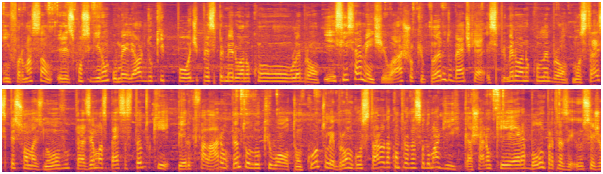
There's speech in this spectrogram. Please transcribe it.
em formação. Eles conseguiram o melhor do que pôde para esse primeiro ano com o LeBron. E sinceramente, eu acho que o plano do Magic é esse primeiro ano com o LeBron, mostrar esse pessoal mais novo, trazer umas peças tanto que, pelo que falaram, tanto o Luke Walton quanto o LeBron gostaram da contratação do Magui, que acharam que era bom para trazer. Ou seja,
